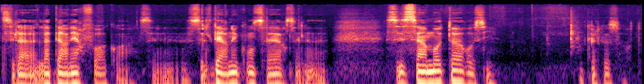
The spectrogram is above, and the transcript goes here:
c'est la, dernière fois, quoi. C'est le dernier concert. C'est un moteur aussi, en quelque sorte.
